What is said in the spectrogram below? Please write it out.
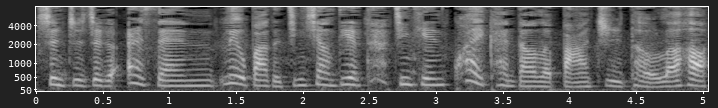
甚至这个二三。六八的金项店今天快看到了八字头了哈，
